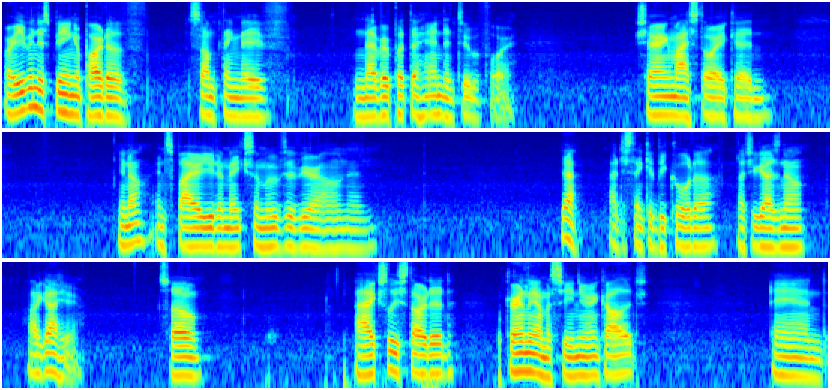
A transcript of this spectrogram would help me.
or even just being a part of something they've never put their hand into before, sharing my story could, you know, inspire you to make some moves of your own. And yeah, I just think it'd be cool to let you guys know how I got here. So I actually started, currently, I'm a senior in college, and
